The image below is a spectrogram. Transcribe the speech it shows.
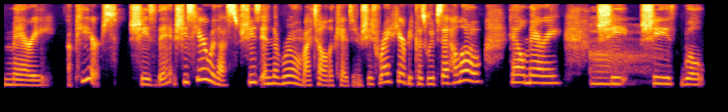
Mary appears. She's there. She's here with us. She's in the room. I tell the kids, you know, she's right here because we've said hello, Hail Mary. Oh. She she will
